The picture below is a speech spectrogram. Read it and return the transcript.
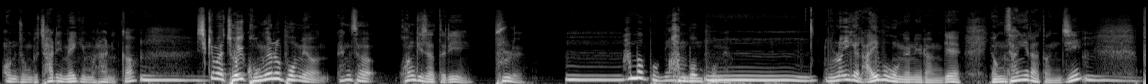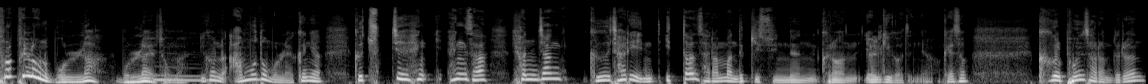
어느 정도 자리매김을 하니까 음. 쉽게 말해 저희 공연을 보면 행사 관계자들이 불러요. 음, 한번 보면 한번 보면. 음. 물론 이게 라이브 공연이라는 게 영상이라든지 음. 프로필로는 몰라 몰라요 정말 음. 이거는 아무도 몰라요 그냥 그 축제 행, 행사 현장 그 자리에 있, 있던 사람만 느낄 수 있는 그런 열기거든요 그래서 그걸 본 사람들은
